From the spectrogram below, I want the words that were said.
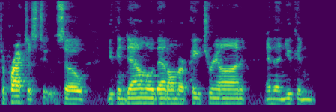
to practice to. So you can download that on our Patreon, and then you can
